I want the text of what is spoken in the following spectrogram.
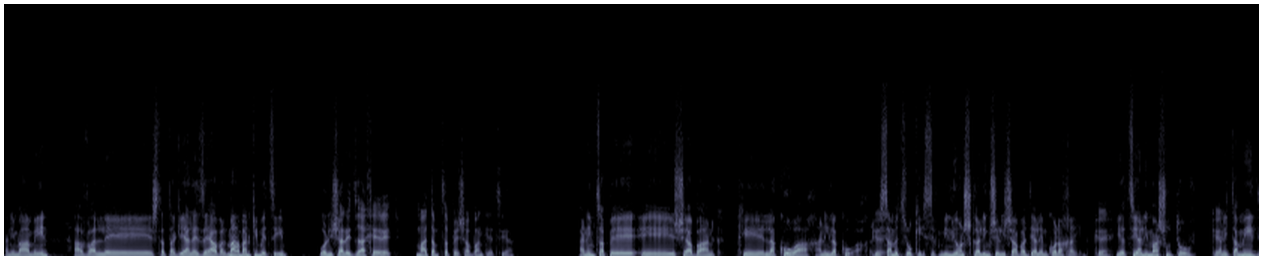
אני מאמין, אבל אה, שאתה תגיע לזה, אבל מה הבנקים מציעים? בוא נשאל את זה אחרת. מה אתה מצפה שהבנק יציע? אני מצפה אה, שהבנק, כלקוח, אני לקוח, כן. אני שם אצלו כסף, מיליון שקלים שלי שעבדתי עליהם כל החיים, כן. יציע לי משהו טוב. כן. אני תמיד,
